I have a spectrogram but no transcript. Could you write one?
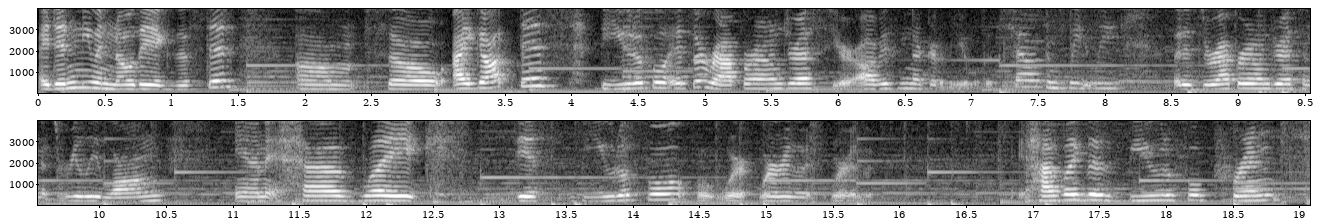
I didn't even know they existed. Um, so I got this beautiful, it's a wraparound dress. You're obviously not going to be able to tell completely, but it's a wraparound dress and it's really long. And it has like this beautiful, oh, where, where is it, where is it? It has like this beautiful print,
